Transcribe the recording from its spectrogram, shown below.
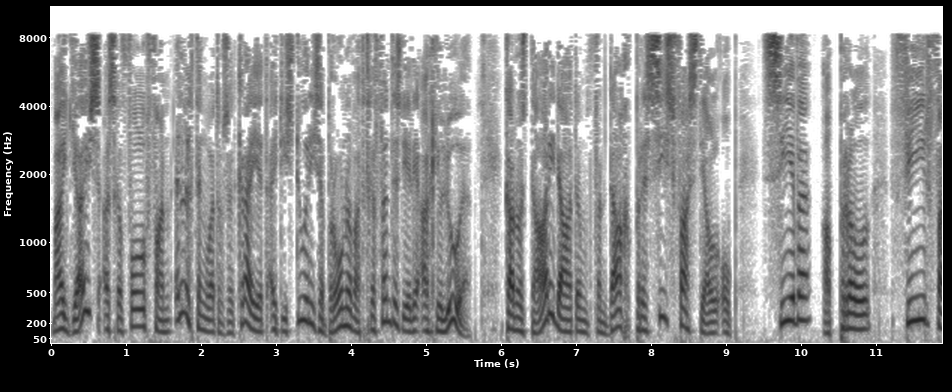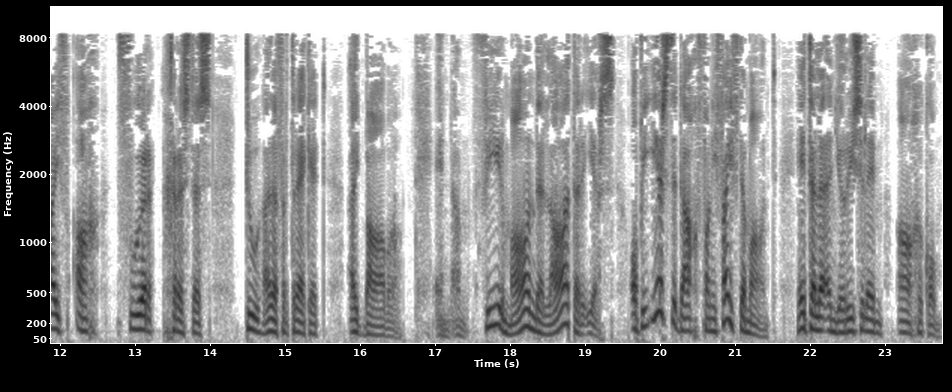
Maar juis as gevolg van inligting wat ons gekry het uit historiese bronne wat gevind is deur die argeoloë, kan ons daardie datum vandag presies vasstel op 7 April 458 voor Christus toe hulle vertrek het uit Babel. En dan 4 maande later eers, op die eerste dag van die 5de maand, het hulle in Jerusalem aangekom.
